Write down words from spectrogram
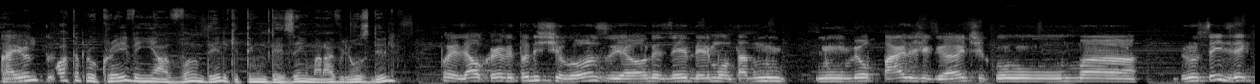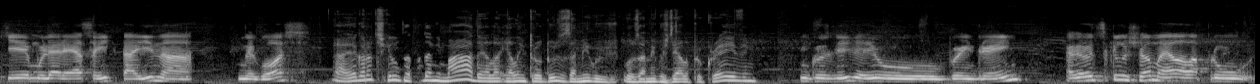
Aí Aí eu- corta pro Craven e a van dele, que tem um desenho maravilhoso dele. Pois é, o Craven todo estiloso e é um desenho dele montado num, num leopardo gigante com uma. Eu não sei dizer que mulher é essa aí que tá aí na, no negócio. Aí a garota esquilo tá toda animada, ela, ela introduz os amigos, os amigos dela pro Craven. Inclusive aí o Brain Drain. A garota esquilo chama ela lá pro.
